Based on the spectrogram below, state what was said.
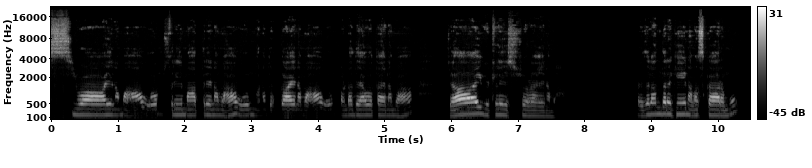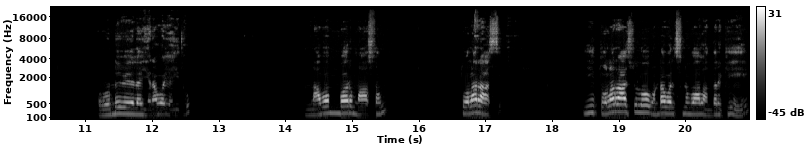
శివాయ నమ. ఓం శ్రీ మాత్రే నమ. ఓం వనదుర్గాయ నమ. ఓం కొండదేవతాయ నమ. జై విఠలేశ్వరాయ నమ. ప్రజలందరికీ నమస్కారము. రెండు వేల ఇరవై ఐదు నవంబర్ మాసం తులరాశి. ఈ తులరాశిలో ఉండవలసిన వాళ్ళందరికీ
